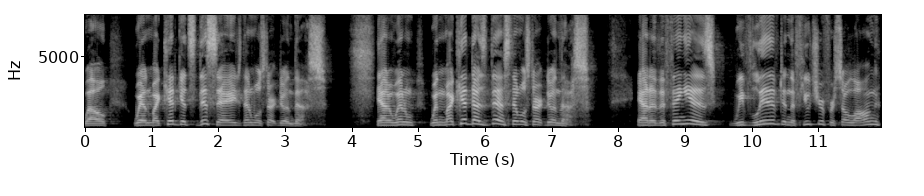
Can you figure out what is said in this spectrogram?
well, when my kid gets this age, then we'll start doing this. And when, when my kid does this, then we'll start doing this. And uh, the thing is, we've lived in the future for so long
